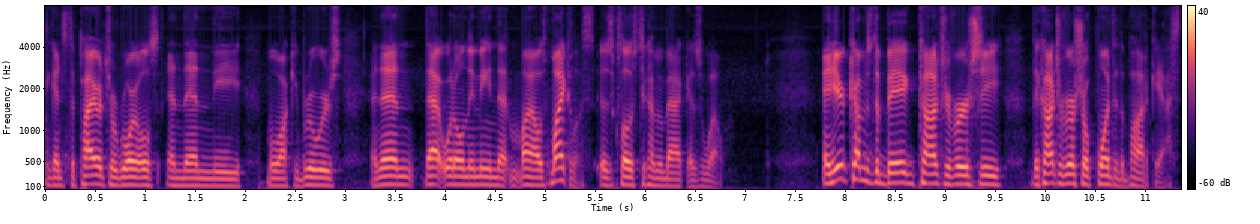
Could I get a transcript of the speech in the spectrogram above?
against the Pirates or Royals and then the Milwaukee Brewers. And then that would only mean that Miles Mikolas is close to coming back as well. And here comes the big controversy, the controversial point of the podcast.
